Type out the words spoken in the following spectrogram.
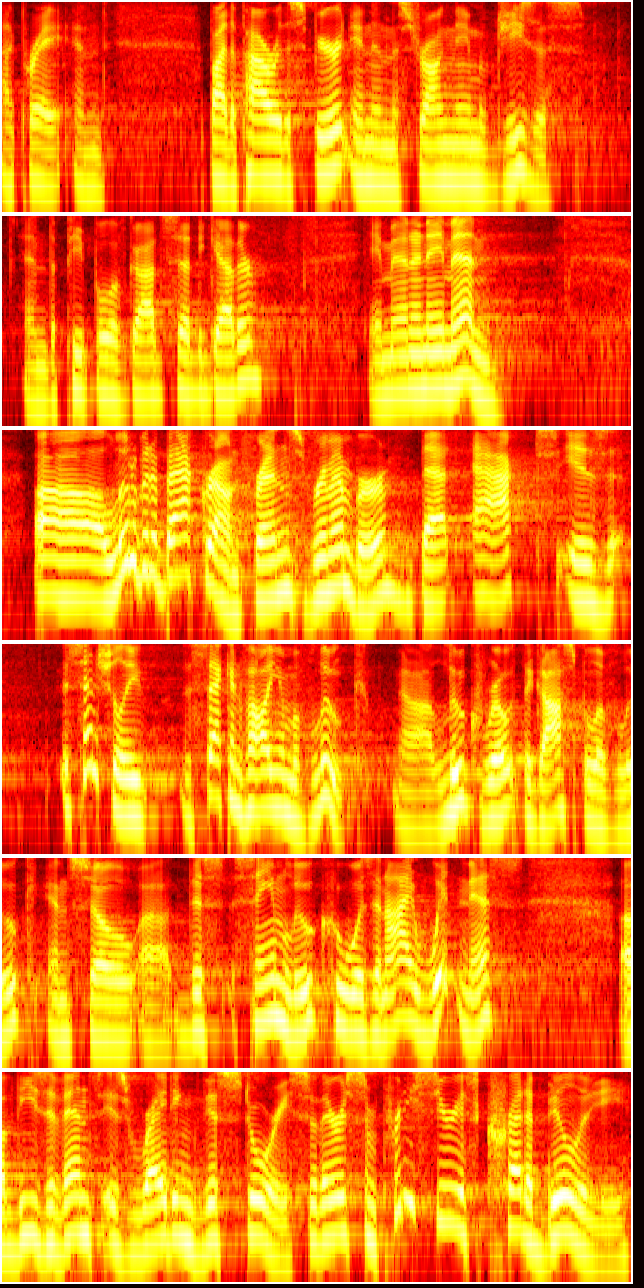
I pray, and by the power of the Spirit and in the strong name of Jesus. And the people of God said together, Amen and amen. Uh, a little bit of background, friends. Remember that Acts is essentially the second volume of Luke. Uh, Luke wrote the Gospel of Luke, and so uh, this same Luke, who was an eyewitness of these events, is writing this story. So there is some pretty serious credibility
